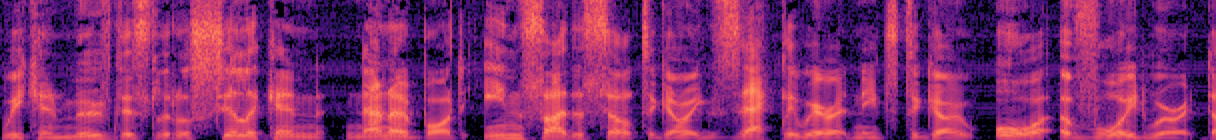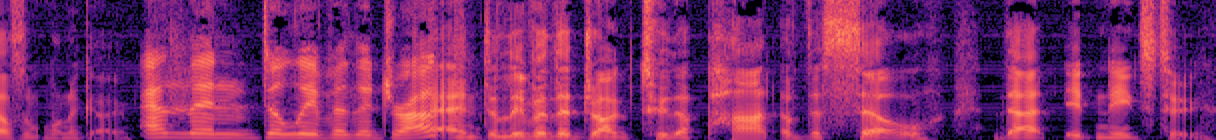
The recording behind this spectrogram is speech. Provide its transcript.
we can move this little silicon nanobot inside the cell to go exactly where it needs to go, or avoid where it doesn't want to go And then deliver the drug. and deliver the drug to the part of the cell that it needs to.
